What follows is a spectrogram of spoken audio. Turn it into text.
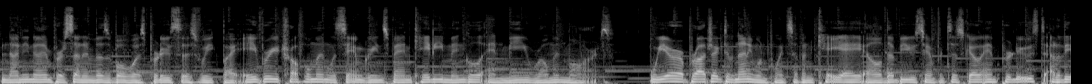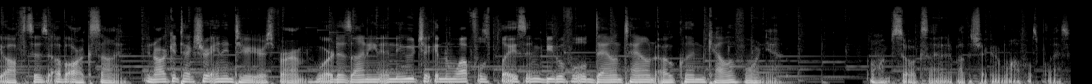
99% Invisible was produced this week by Avery Trufelman with Sam Greenspan, Katie Mingle, and me, Roman Mars. We are a project of 91.7 KALW San Francisco and produced out of the offices of Arcsine, an architecture and interiors firm who are designing a new chicken and waffles place in beautiful downtown Oakland, California. Oh, I'm so excited about the chicken and waffles place.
